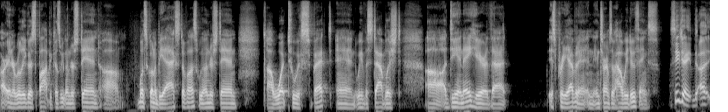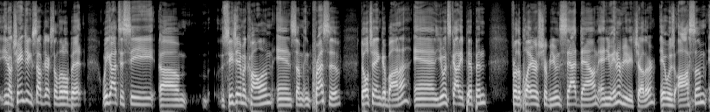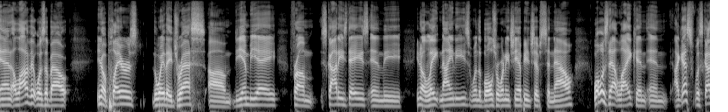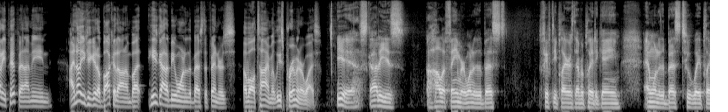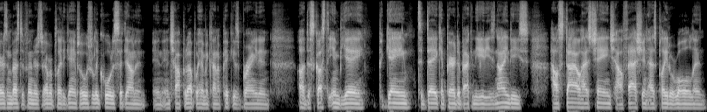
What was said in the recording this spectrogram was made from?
are in a really good spot because we understand um, what's going to be asked of us. We understand uh, what to expect, and we've established uh, a DNA here that is pretty evident in, in terms of how we do things. CJ, uh, you know, changing subjects a little bit, we got to see um, CJ McCollum and some impressive Dolce and Gabbana, and you and Scottie Pippen for the Players Tribune sat down and you interviewed each other. It was awesome, and a lot of it was about you know players, the way they dress, um, the NBA from Scottie's days in the you know late '90s when the Bulls were winning championships to now. What was that like? And and I guess with Scottie Pippen, I mean I know you could get a bucket on him, but he's got to be one of the best defenders of all time, at least perimeter wise. Yeah, Scottie is a Hall of Famer, one of the best 50 players to ever play the game, and one of the best two way players and best defenders to ever play the game. So it was really cool to sit down and, and, and chop it up with him and kind of pick his brain and uh, discuss the NBA, the game today compared to back in the 80s, 90s, how style has changed, how fashion has played a role in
